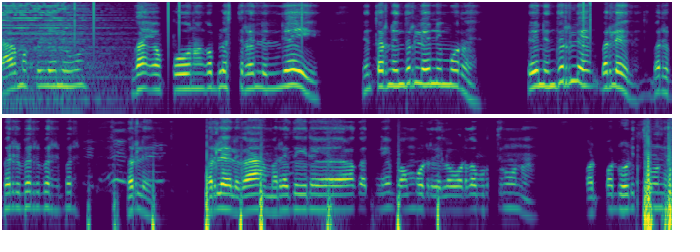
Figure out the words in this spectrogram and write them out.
ಯಾರ ಮಕ್ಕಳೇ ನೀವು? ಗ ಯಪ್ಪೋ ನಂಗೆ ಬೆಳೆಸ್ತೀರ ಲೇ. ನಿಂತಾರ ನಿಂದಿರ್ಲಿ ನಿಮ್ಮೂರ ಏ ನಿಂದಿರ್ಲಿ, ಬರ್ಲಿ ಇಲ್ಲಿ. ಬರ್ರಿ ಬರ್ರಿ ಬರ್ರಿ ಬರ್ರಿ ಬರ್ರಿ. ಬರ್ಲಿ ಬರ್ಲಿ ಇಲ್ಲಿಗ, ಮರ್ಯಾದೆ ಹೇಳಕತ್ತೀನಿ ಬಂದ್ಬಿಡ್ರಿ, ಎಲ್ಲ ಹೊಡೆದ ಬಿಡ್ತೀನಿ ಪಟ್ ಪಟ್ ಹೊಡಿತೀನಿ ಅವ್ನ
